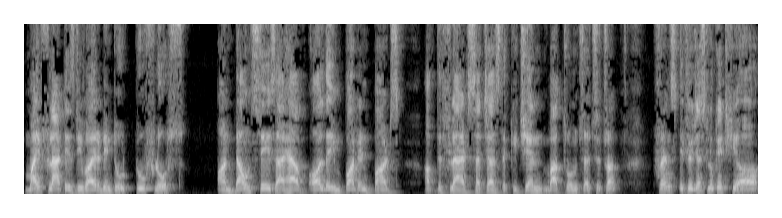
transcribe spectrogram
My flat is divided into two floors. On downstairs, I have all the important parts of the flat such as the kitchen, bathrooms, etc. Friends, if you just look at here,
